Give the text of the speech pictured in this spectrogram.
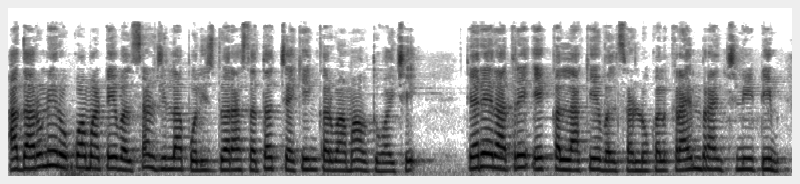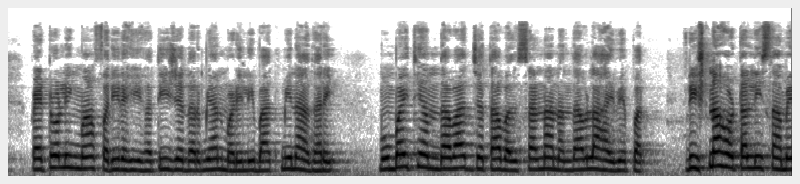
આ દારૂને રોકવા માટે વલસાડ જિલ્લા પોલીસ દ્વારા સતત ચેકિંગ કરવામાં આવતું હોય છે. ત્યારે રાત્રે એક કલાકે વલસાડ લોકલ ક્રાઇમ બ્રાન્ચની ટીમ પેટ્રોલિંગમાં ફરી રહી હતી, જે દરમિયાન મળેલી બાતમીના આધારે મુંબઈથી અમદાવાદ જતા વલસાડના નંદાવલા હાઈવે પર ક્રિષ્ના હોટલની સામે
